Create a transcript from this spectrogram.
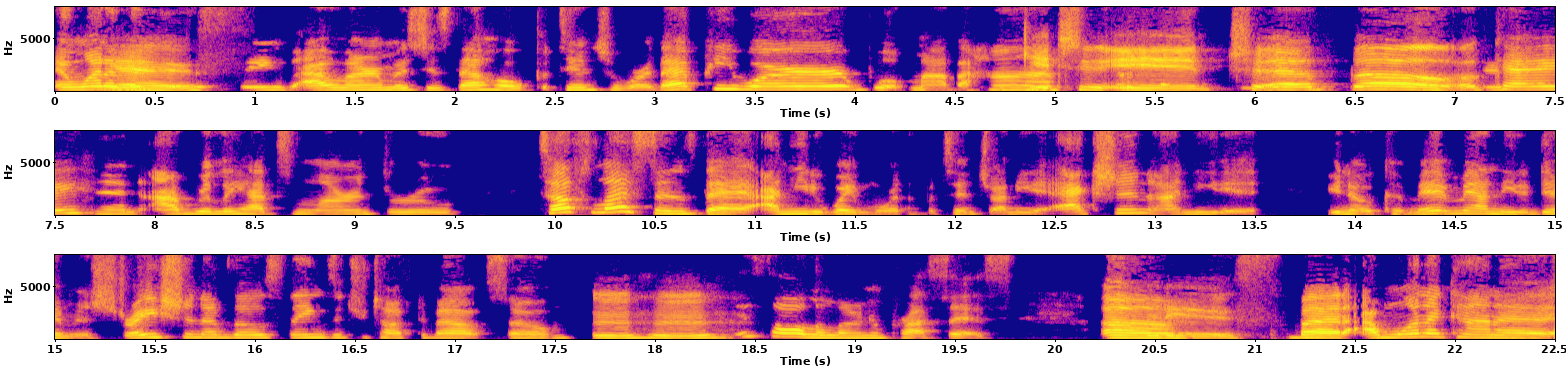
And one of yes. the things I learned was just that whole potential word. That P word whoop my behind. Get you in trouble, okay? And I really had to learn through tough lessons that I needed way more than potential. I needed action. I needed, you know, commitment. I needed demonstration of those things that you talked about. So mm-hmm. it's all a learning process. Um, it is. But I want to kind of,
